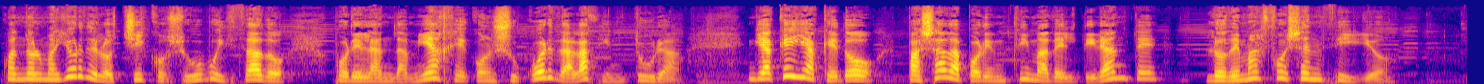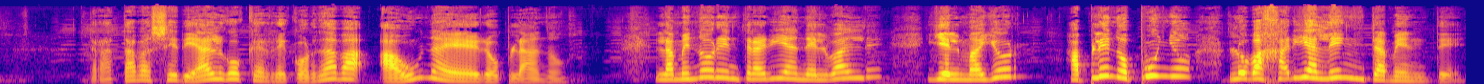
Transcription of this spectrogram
Cuando el mayor de los chicos hubo izado por el andamiaje con su cuerda a la cintura y aquella quedó pasada por encima del tirante, lo demás fue sencillo. Tratábase de algo que recordaba a un aeroplano. La menor entraría en el balde y el mayor, a pleno puño, lo bajaría lentamente.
